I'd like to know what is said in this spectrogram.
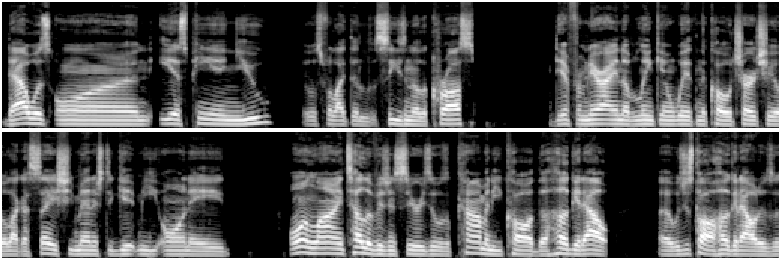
That was on ESPNU. It was for like the season of lacrosse. Then from there, I ended up linking with Nicole Churchill. Like I say, she managed to get me on a online television series. It was a comedy called The Hug It Out. Uh, it was just called Hug It Out. It was a,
